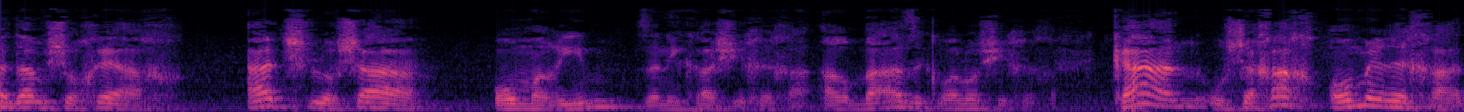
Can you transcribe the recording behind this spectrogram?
אדם שוכח עד שלושה עומרים, זה נקרא שכחה. ארבעה זה כבר לא שכחה. כאן הוא שכח עומר אחד,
